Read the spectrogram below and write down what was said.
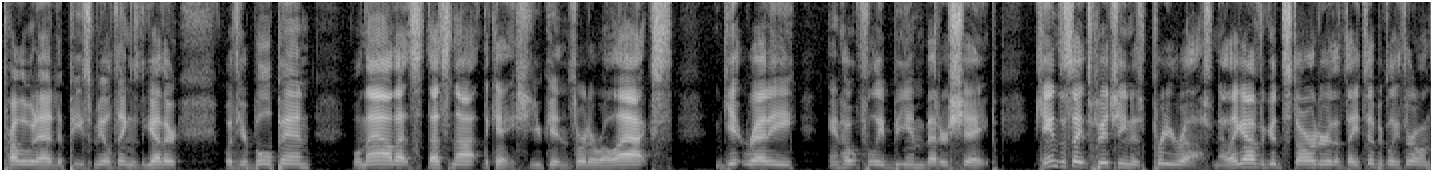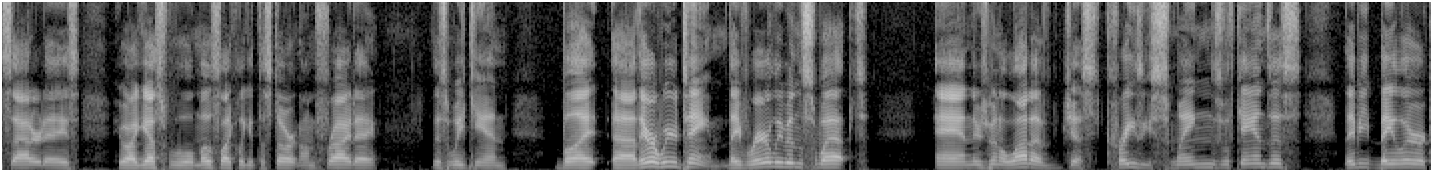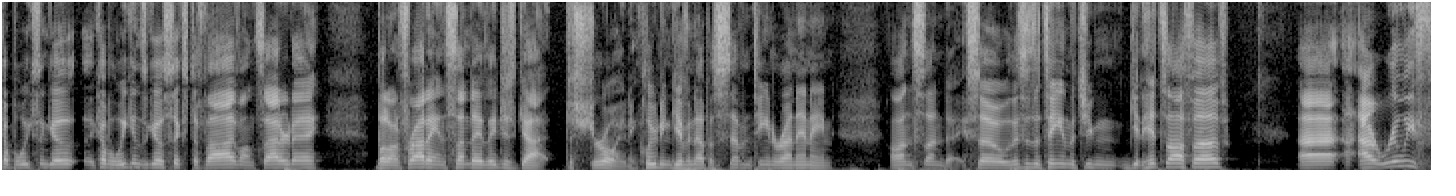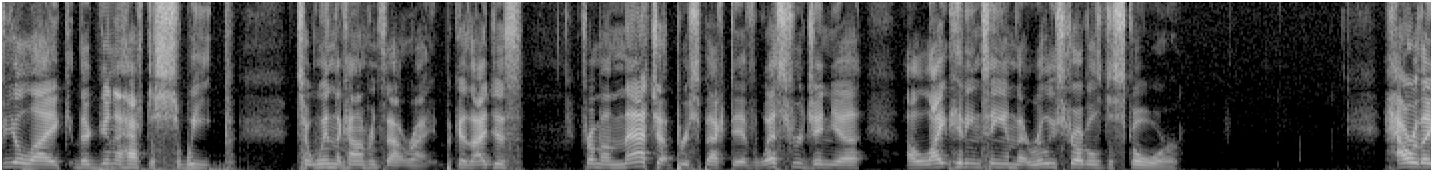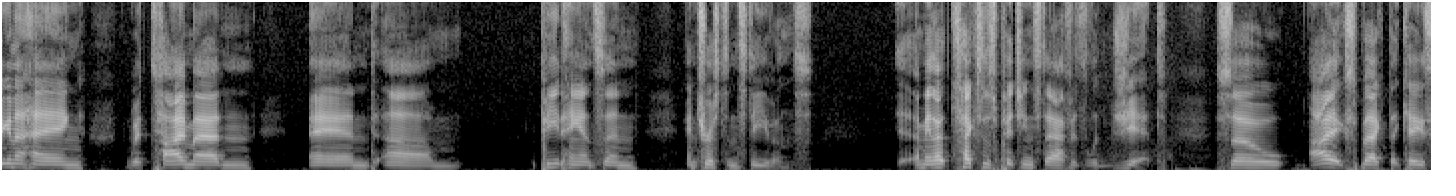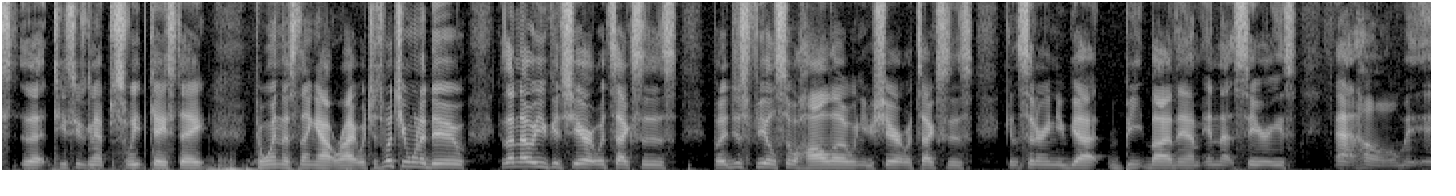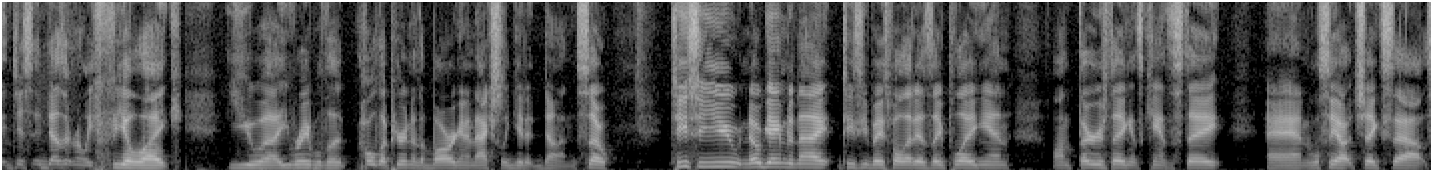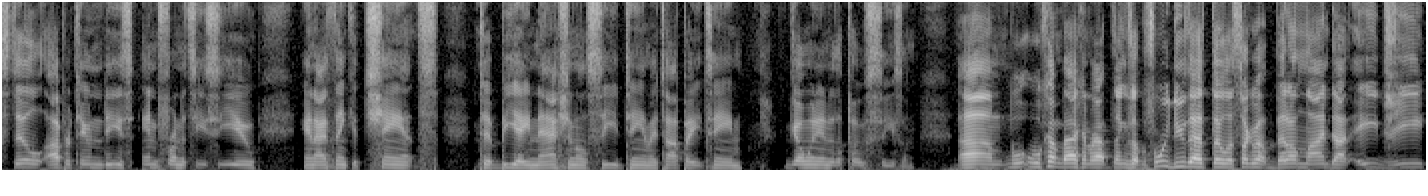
Probably would have had to piecemeal things together with your bullpen. Well, now that's that's not the case. You can sort of relax, get ready, and hopefully be in better shape. Kansas State's pitching is pretty rough. Now they have a good starter that they typically throw on Saturdays, who I guess will most likely get the start on Friday this weekend. But uh, they're a weird team. They've rarely been swept, and there's been a lot of just crazy swings with Kansas. They beat Baylor a couple weeks ago, a couple weekends ago, six to five on Saturday, but on Friday and Sunday they just got destroyed, including giving up a 17 run inning on Sunday. So this is a team that you can get hits off of. Uh, I really feel like they're gonna have to sweep to win the conference outright because I just from a matchup perspective, West Virginia, a light hitting team that really struggles to score, how are they going to hang with Ty Madden and um, Pete Hansen and Tristan Stevens? I mean, that Texas pitching staff is legit. So I expect that case that TCU is going to have to sweep K State to win this thing outright, which is what you want to do. Because I know you could share it with Texas but it just feels so hollow when you share it with Texas, considering you got beat by them in that series at home. It, it just it doesn't really feel like you uh, you were able to hold up your end of the bargain and actually get it done. So TCU, no game tonight. TCU baseball, that is. They play again on Thursday against Kansas State, and we'll see how it shakes out. Still opportunities in front of TCU, and I think a chance to be a national seed team, a top eight team going into the postseason. Um, we'll, we'll come back and wrap things up. Before we do that, though, let's talk about betonline.ag.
